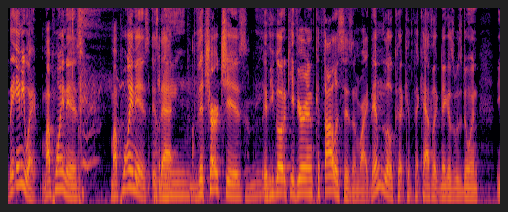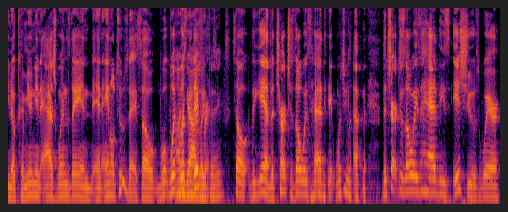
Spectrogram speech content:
the, anyway, my point is, My point is, is that the churches, if you go to, if you're in Catholicism, right, them little ca- ca- Catholic niggas was doing, you know, communion Ash Wednesday and, and anal Tuesday. So what, what what's the difference? things. So the, yeah, the church has always had what you laughing at? The church has always had these issues where.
